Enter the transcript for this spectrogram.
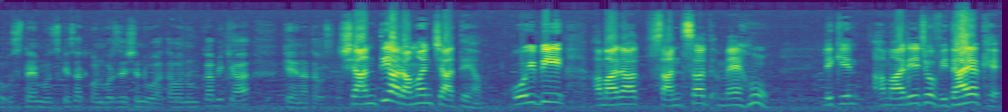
उस टाइम उसके साथ कॉन्वर्जेशन हुआ था और उनका भी क्या कहना था उसमें शांति और अमन चाहते हम। कोई भी हमारा सांसद मैं हूँ लेकिन हमारे जो विधायक है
